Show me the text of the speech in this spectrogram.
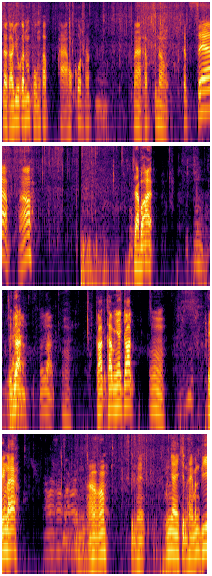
แล้วก็อยู่กันผมครับหาหกคนครับ อืมมาครับพี่น้องแซ่บๆเอา แซ่บบ่ไอ้สุดยอดสุดยอดจอดคำอย่างเงี้ยจอด อืมเพียงใดเอาเอากินให้มันใหญ่กินให้มันพี่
